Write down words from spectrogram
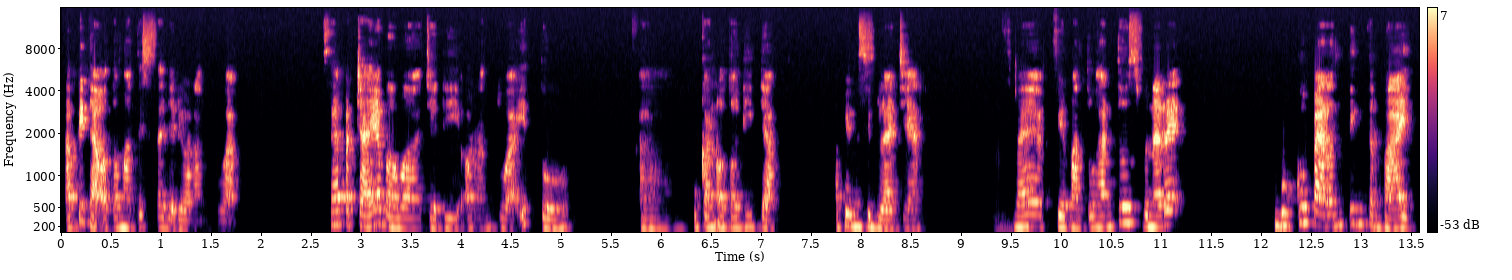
Tapi nggak otomatis kita jadi orang tua. Saya percaya bahwa jadi orang tua itu um, bukan otodidak, tapi mesti belajar. Sebenarnya firman Tuhan tuh sebenarnya buku parenting terbaik.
